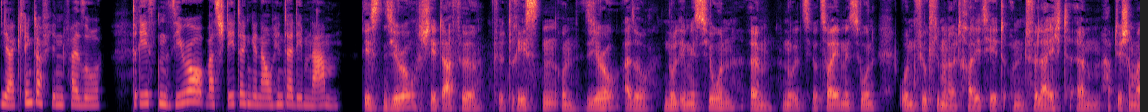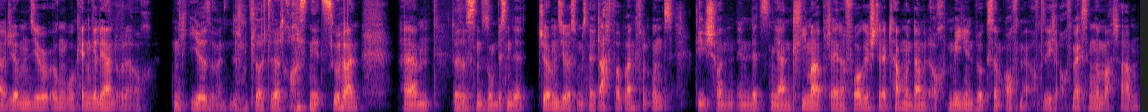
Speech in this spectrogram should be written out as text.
Ja, klingt auf jeden Fall so. Dresden Zero, was steht denn genau hinter dem Namen? Dresden Zero steht dafür für Dresden und Zero, also Null Emissionen, ähm, Null CO2-Emissionen und für Klimaneutralität. Und vielleicht ähm, habt ihr schon mal German Zero irgendwo kennengelernt oder auch nicht ihr, sondern Leute da draußen jetzt zuhören. Ähm, das ist so ein bisschen der German Zero, ist ein bisschen der Dachverband von uns, die schon in den letzten Jahren Klimapläne vorgestellt haben und damit auch medienwirksam aufmer auf sich aufmerksam gemacht haben,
